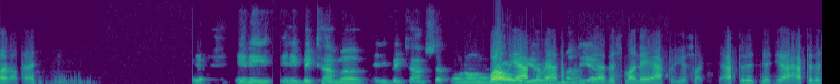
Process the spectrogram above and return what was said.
Sorry about that. Any any big time uh any big time stuff going on? on Well, the aftermath, yeah, this Monday after, yeah, sorry, after the, the- yeah, after this,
